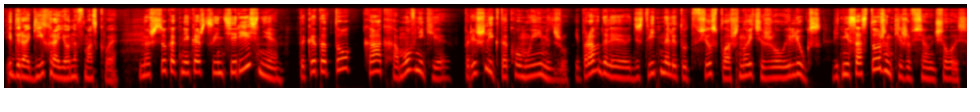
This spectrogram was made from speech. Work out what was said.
и дорогих районов Москвы. Но что, как мне кажется, интереснее, так это то, как хамовники пришли к такому имиджу. И правда ли, действительно ли тут все сплошной тяжелый люкс? Ведь не со Стоженки же все началось.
